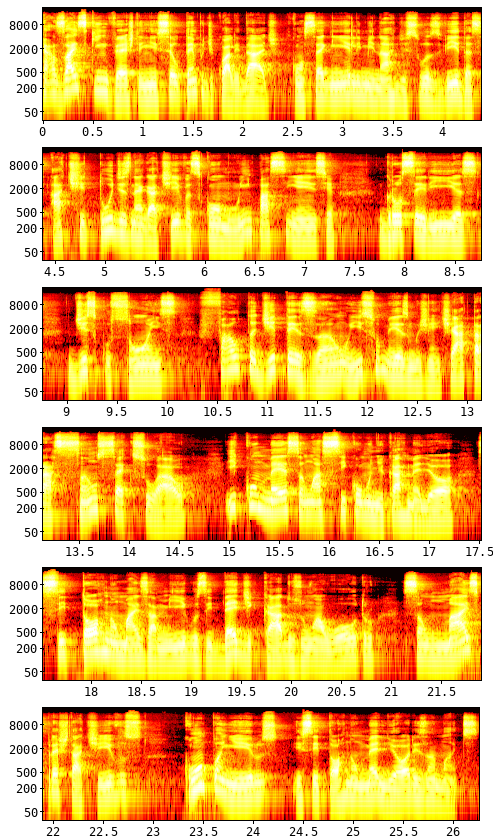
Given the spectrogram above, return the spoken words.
Casais que investem em seu tempo de qualidade conseguem eliminar de suas vidas atitudes negativas como impaciência, grosserias, discussões, falta de tesão, isso mesmo, gente, atração sexual e começam a se comunicar melhor, se tornam mais amigos e dedicados um ao outro, são mais prestativos, companheiros e se tornam melhores amantes.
